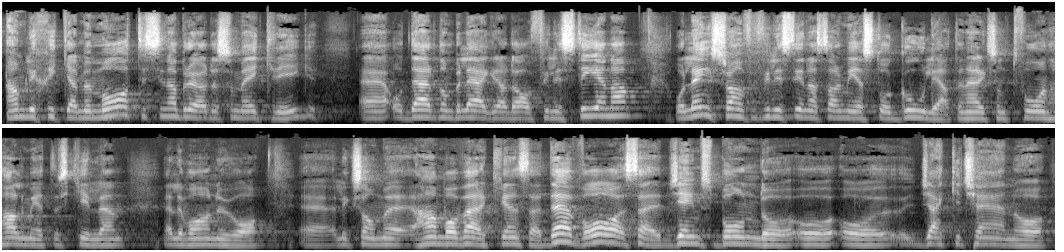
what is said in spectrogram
Han blir skickad med mat till sina bröder som är i krig. Eh, och där de belägrade av filisterna. Och längst framför filisternas armé står Goliat, den här liksom två och en halv meters killen, eller vad han nu var. Eh, liksom, eh, han var verkligen så här, där var så här, James Bond och, och, och, Jackie Chan och,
